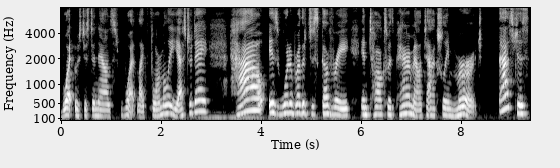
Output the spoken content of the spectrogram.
what was just announced what like formally yesterday? How is warner brothers discovery in talks with paramount to actually merge? That's just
